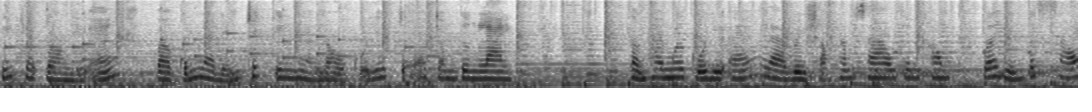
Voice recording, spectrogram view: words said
khí cho toàn dự án và cũng là điểm check-in hàng đầu của giới trẻ trong tương lai. Tầng 20 của dự án là resort 5 sao trên không với diện tích 6.000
